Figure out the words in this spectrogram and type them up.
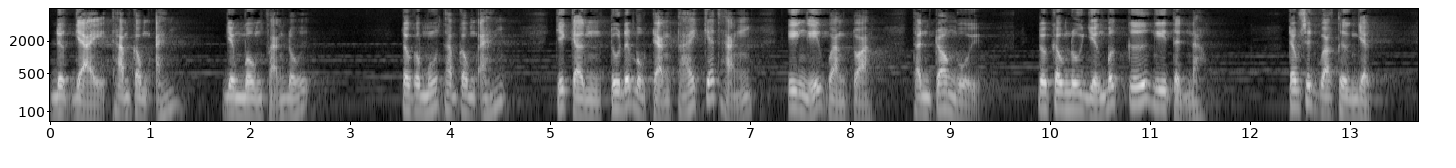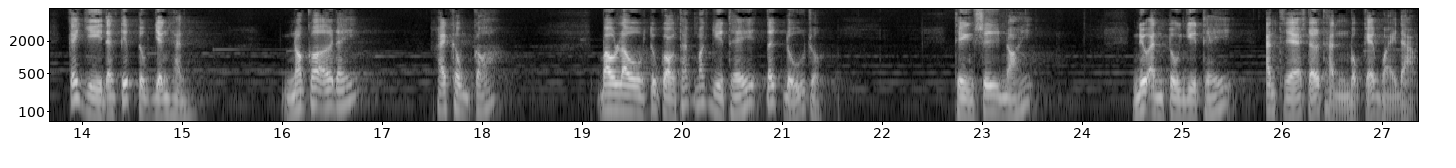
được dạy tham công án. Dân môn phản đối. Tôi không muốn tham công án, chỉ cần tôi đến một trạng thái chết hẳn, yên nghỉ hoàn toàn, thành tro nguội. Tôi không nuôi dưỡng bất cứ nghi tình nào. Trong sinh hoạt thường nhật, cái gì đang tiếp tục vận hành? Nó có ở đấy hay không có? Bao lâu tôi còn thắc mắc như thế tất đủ rồi. Thiền sư nói, nếu anh tu như thế, anh sẽ trở thành một kẻ ngoại đạo.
